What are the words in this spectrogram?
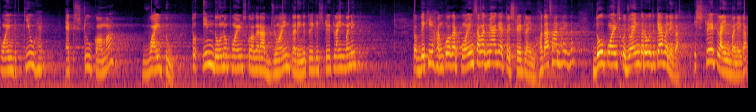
पॉइंट Q है x2 टू कॉमा वाई टू तो इन दोनों पॉइंट्स को अगर आप ज्वाइन करेंगे तो एक स्ट्रेट लाइन बनेगी। तो अब देखिए, हमको अगर पॉइंट समझ में आ गया तो स्ट्रेट लाइन बहुत आसान है एकदम। दो पॉइंट्स को ज्वाइन करोगे तो क्या बनेगा? स्ट्रेट लाइन बनेगा।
